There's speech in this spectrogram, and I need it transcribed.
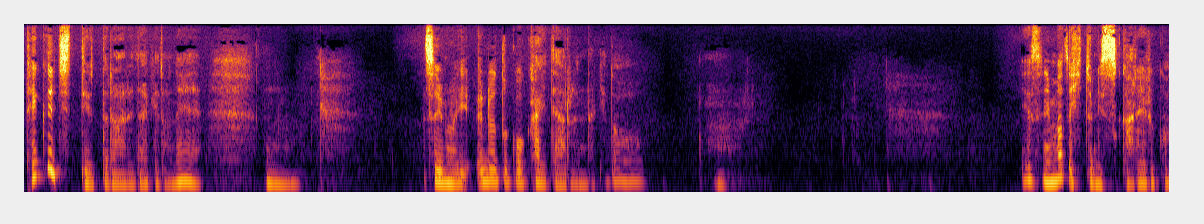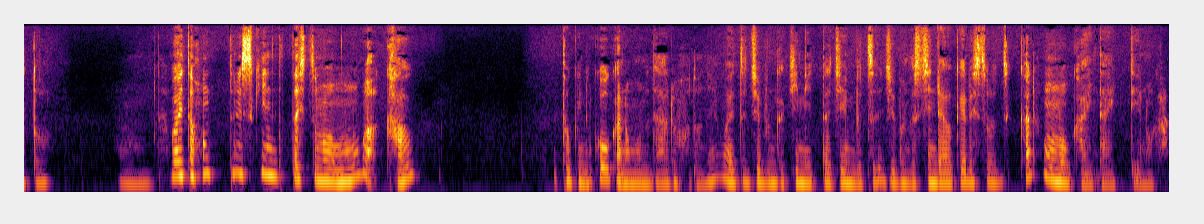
手口って言ったらあれだけどね、うん、そういうのいろいろとこう書いてあるんだけど。要するにまず人に好かれること。うん、割と本当に好きになった人のものは買う。特に高価なものであるほどね割と自分が気に入った人物自分が信頼を受ける人からものを買いたいっていうのが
